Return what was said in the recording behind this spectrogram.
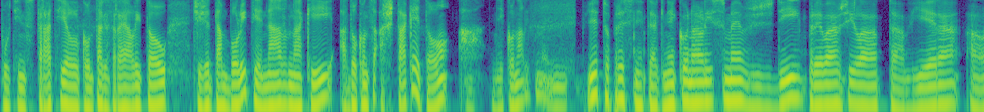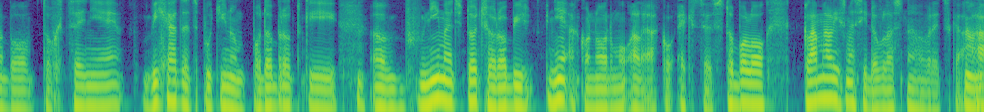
Putin stratil kontakt s realitou, čiže tam boli tie náznaky a dokonca až takéto a nekonali sme? Je to presne tak, nekonali sme, vždy prevážila tá viera alebo to chcenie vychádzať s Putinom po dobrodky, hm. vnímať to, čo robí, nie ako normu, ale ako exces. To bolo klamali sme si do vlastného vrecka. No. A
